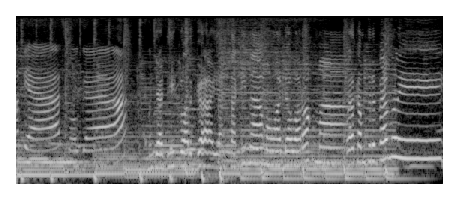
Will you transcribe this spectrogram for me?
Selamat ya Semoga menjadi keluarga yang sakinah, mawadah, warohmah. Welcome to the family.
